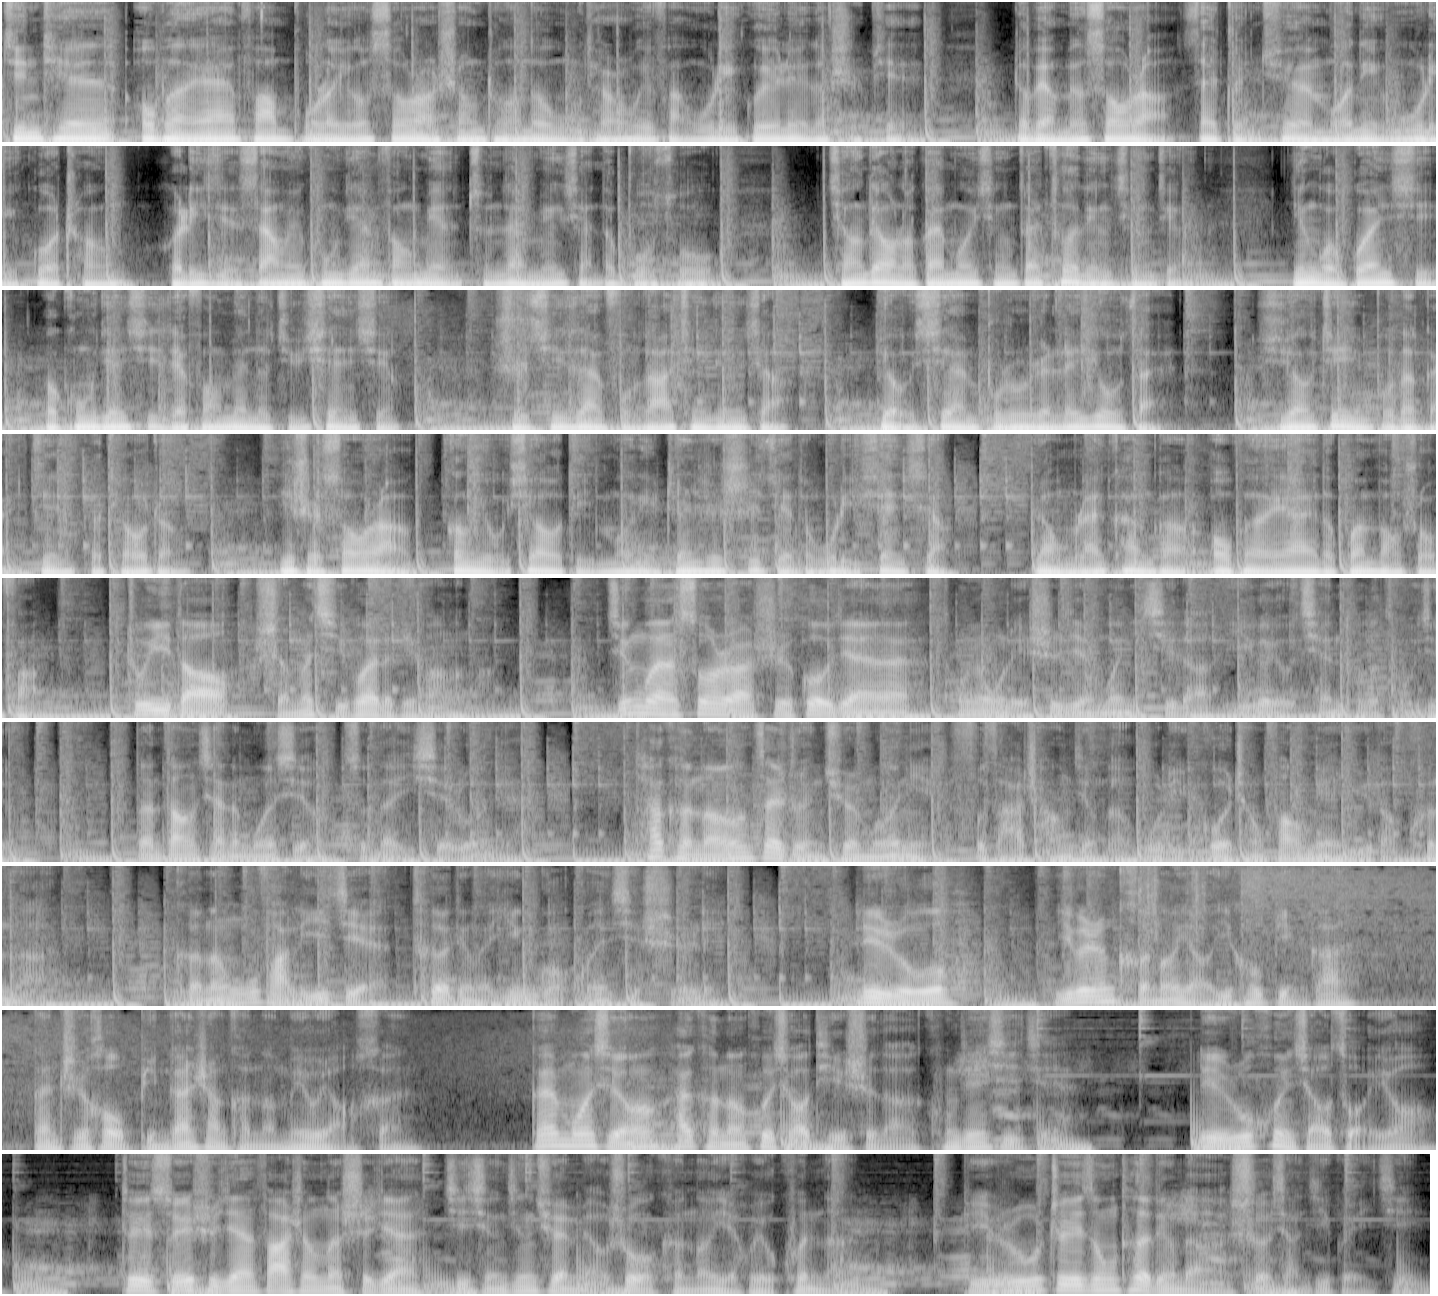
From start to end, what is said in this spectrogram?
今天，OpenAI 发布了由 Sora 生成的五条违反物理规律的视频，这表明 Sora 在准确模拟物理过程和理解三维空间方面存在明显的不足，强调了该模型在特定情景、因果关系和空间细节方面的局限性，使其在复杂情境下表现不如人类幼崽，需要进一步的改进和调整，以使 Sora 更有效地模拟真实世界的物理现象。让我们来看看 OpenAI 的官方说法。注意到什么奇怪的地方了吗？尽管 Sora 是构建通用物理世界模拟器的一个有前途的途径，但当前的模型存在一些弱点。它可能在准确模拟复杂场景的物理过程方面遇到困难，可能无法理解特定的因果关系实例。例如，一个人可能咬一口饼干，但之后饼干上可能没有咬痕。该模型还可能混淆提示的空间细节，例如混淆左右。对随时间发生的事件进行精确描述，可能也会有困难，比如追踪特定的摄像机轨迹。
